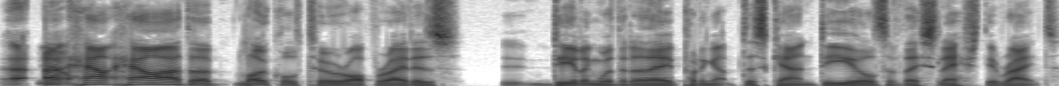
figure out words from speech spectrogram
Uh, uh, how how are the local tour operators uh, dealing with it? Are they putting up discount deals? Have they slashed their rates?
